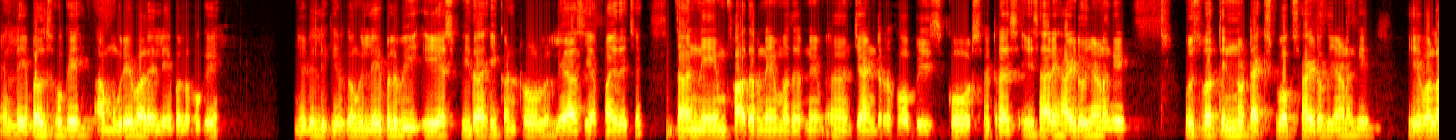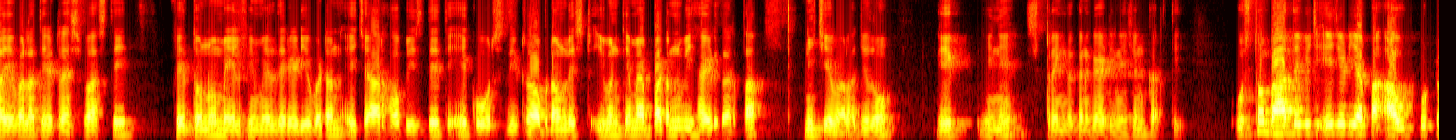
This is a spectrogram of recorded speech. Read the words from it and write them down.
ਲੇਬਲਸ ਹੋ ਗਏ ਆ ਮੂਰੇ ਵਾਲੇ ਲੇਬਲ ਹੋ ਗਏ, ਜਿਹੜੇ ਲਿਖੇ ਹੋਏ, ਕਿਉਂਕਿ ਲੇਬਲ ਵੀ ASP ਦਾ ਹੀ ਕੰਟਰੋਲ ਲਿਆ ਸੀ ਆਪਾਂ ਇਹਦੇ ਚ। ਤਾਂ name father name mother name gender hobbies course address ਇਹ ਸਾਰੇ ਹਾਈਡ ਹੋ ਜਾਣਗੇ। ਉਸ ਤੋਂ ਬਾਅਦ ਤਿੰਨੋਂ ਟੈਕਸਟ ਬਾਕਸ ਹਾਈਡ ਹੋ ਜਾਣਗੇ। ਇਹ ਵਾਲਾ ਇਹ ਵਾਲਾ ਤੇ ਐਡਰੈਸ ਵਾਸਤੇ। ਫਿਰ ਦੋਨੋਂ ਮੇਲ ਫੀਮੇਲ ਦੇ ਰੇਡੀਓ ਬਟਨ ਇਹ ਚਾਰ ਹੌਬੀਜ਼ ਦੇ ਤੇ ਇਹ ਕੋਰਸ ਦੀ ਡ੍ਰੌਪ ਡਾਊਨ ਲਿਸਟ ਈਵਨ ਕਿ ਮੈਂ ਬਟਨ ਵੀ ਹਾਈਡ ਕਰਤਾ ਨੀਚੇ ਵਾਲਾ, ਜਦੋਂ ਇਹ, ਇਹਨੇ ਸਟ੍ਰਿੰਗ ਕਨਕੈਟੀਨੇਸ਼ਨ ਕਰਤੀ। ਉਸ ਤੋਂ ਬਾਅਦ ਦੇ ਵਿੱਚ ਇਹ ਜਿਹੜੀ ਆਪਾਂ ਆਊਟਪੁੱਟ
